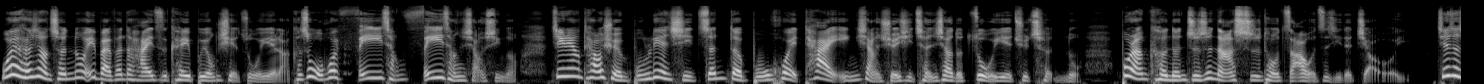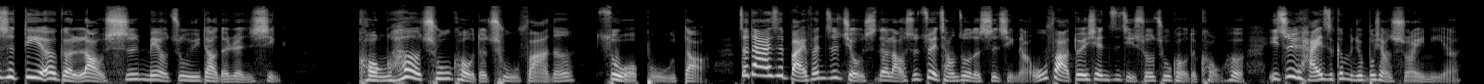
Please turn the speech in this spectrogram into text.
我也很想承诺一百分的孩子可以不用写作业啦。可是我会非常非常小心哦，尽量挑选不练习、真的不会太影响学习成效的作业去承诺，不然可能只是拿石头砸我自己的脚而已。接着是第二个老师没有注意到的人性。恐吓出口的处罚呢，做不到。这大概是百分之九十的老师最常做的事情啊，无法兑现自己说出口的恐吓，以至于孩子根本就不想甩你啊。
